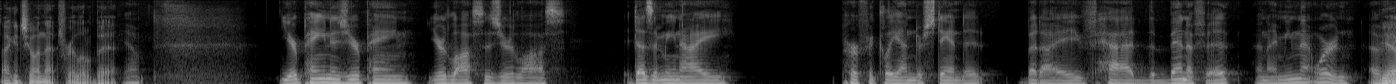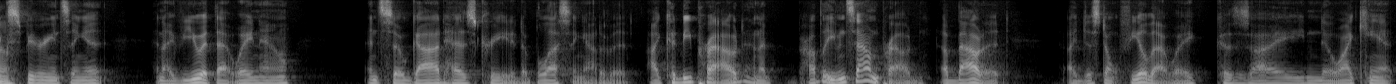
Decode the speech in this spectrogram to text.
I could chew on that for a little bit. Yep. Your pain is your pain. Your loss is your loss. It doesn't mean I perfectly understand it, but I've had the benefit, and I mean that word, of Yeah. experiencing it, and I view it that way now. And so God has created a blessing out of it. I could be proud, and I probably even sound proud about it. I just don't feel that way because I know I can't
